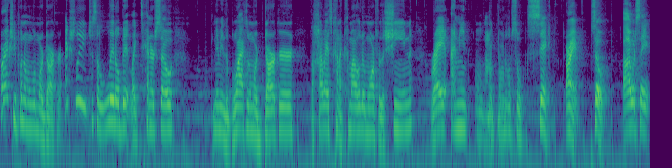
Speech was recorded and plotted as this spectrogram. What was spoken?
or actually put them a little more darker. Actually, just a little bit, like 10 or so. Maybe the black's a little more darker. The highlights kind of come out a little more for the sheen right? I mean, oh it looks so sick. All right, so I would say,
